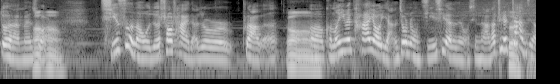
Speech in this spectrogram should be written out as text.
对，没错。嗯其次呢，我觉得稍差一点就是朱亚文，嗯嗯呃，可能因为他要演的就是那种急切的那种心态，他直接站起来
